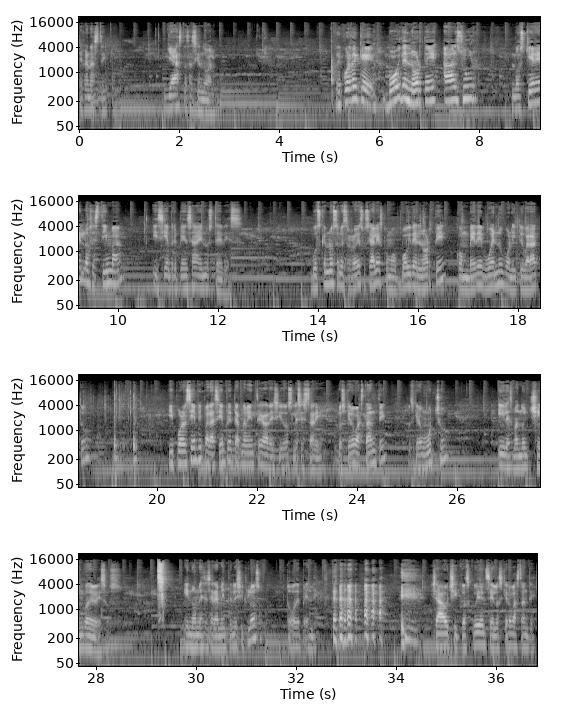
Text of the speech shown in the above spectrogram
ya ganaste. Ya estás haciendo algo. Recuerden que voy del norte al sur, los quiere, los estima y siempre piensa en ustedes. Búsquenos en nuestras redes sociales como Voy del Norte, con B de bueno, bonito y barato. Y por siempre y para siempre eternamente agradecidos les estaré. Los quiero bastante, los quiero mucho y les mando un chingo de besos. Y no necesariamente en el chicloso, todo depende. Chao chicos, cuídense, los quiero bastante.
